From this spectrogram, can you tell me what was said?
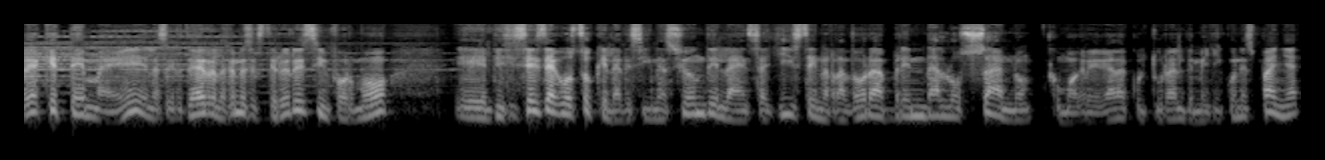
Oiga, qué tema, ¿eh? La Secretaría de Relaciones Exteriores informó el 16 de agosto que la designación de la ensayista y narradora Brenda Lozano como agregada cultural de México en España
